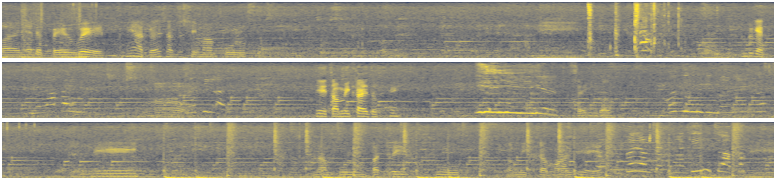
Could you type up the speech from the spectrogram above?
wah ini ada PW ini harganya 150 nih. Ambil kan ini Tamika itu nih Iya, iya, iya, iya. senggol Oh, ini di mana itu? ini 64.000 Tamika mahal juga ya Coba yang satu lagi itu apa? ini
